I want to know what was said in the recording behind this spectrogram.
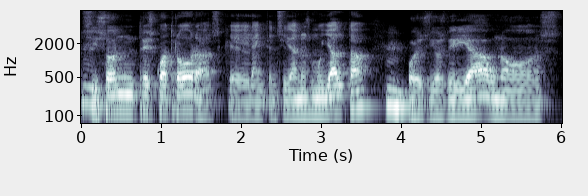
Mm. si son 3-4 horas que la intensidad no es muy alta, Mm. pues yo os diría unos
